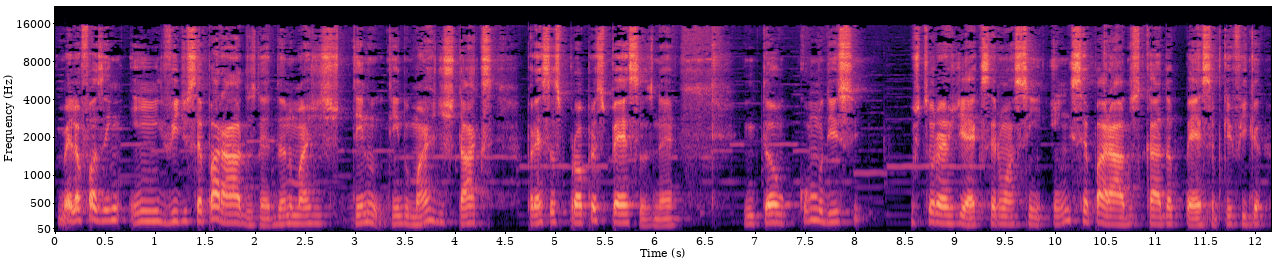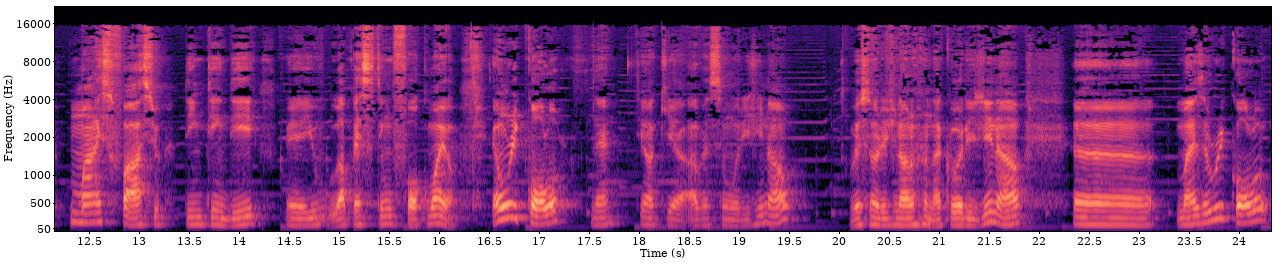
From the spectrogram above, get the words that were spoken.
é melhor fazer em, em, vídeos separados, né? Dando mais, tendo, tendo mais destaques para essas próprias peças, né? Então, como disse, os tutoriais de X serão assim em separados cada peça, porque fica mais fácil de entender é, e a peça tem um foco maior. É um recolor, né? Tem aqui a, a versão original, a versão original na cor original, uh, mas é um recolor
